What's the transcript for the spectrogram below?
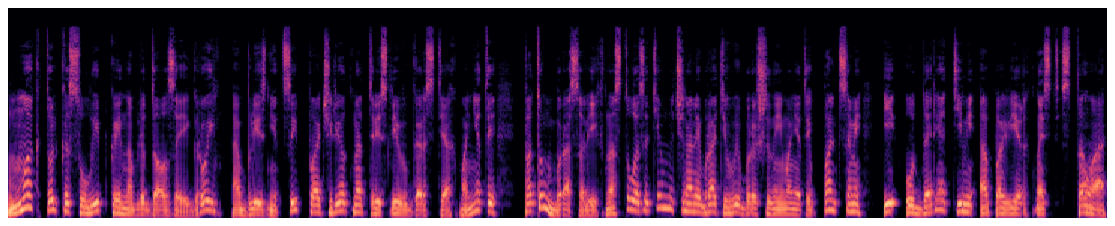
Маг только с улыбкой наблюдал за игрой, а близнецы поочередно трясли в горстях монеты, потом бросали их на стол, а затем начинали брать выброшенные монеты пальцами и ударять ими о поверхность стола.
